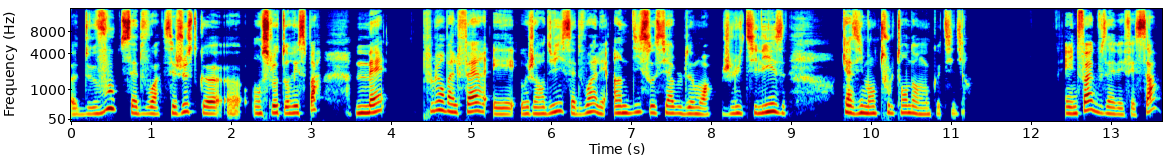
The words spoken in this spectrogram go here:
euh, de vous cette voix. C'est juste que euh, on se l'autorise pas, mais plus on va le faire et aujourd'hui cette voix elle est indissociable de moi. Je l'utilise quasiment tout le temps dans mon quotidien. Et une fois que vous avez fait ça,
